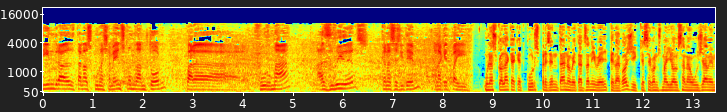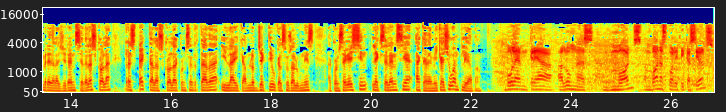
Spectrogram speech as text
tindre tant els coneixements com l'entorn per a formar els líders que necessitem en aquest país. Una escola que aquest curs presenta novetats a nivell pedagògic, que segons Mayol Sanauja, membre de la gerència de l'escola, respecta l'escola concertada i laica, amb l'objectiu que els seus alumnes aconsegueixin l'excel·lència acadèmica. Això ho ampliava. Volem crear alumnes bons, amb bones qualificacions,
